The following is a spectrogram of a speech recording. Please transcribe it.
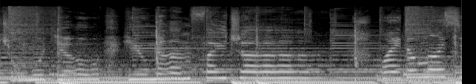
从没有耀眼徽章，唯独爱是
